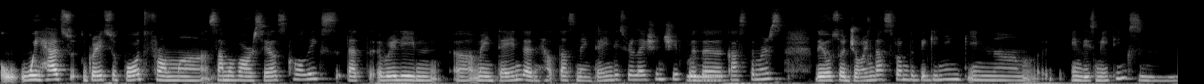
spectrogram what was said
we had great support from uh, some of our sales colleagues that really uh, maintained and helped us maintain this relationship with mm-hmm. the customers. They also joined us from the beginning in um, in these meetings. Mm-hmm.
